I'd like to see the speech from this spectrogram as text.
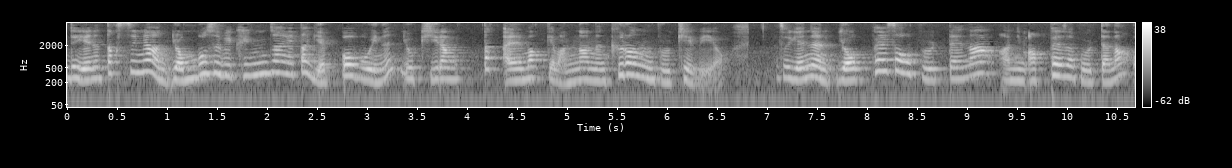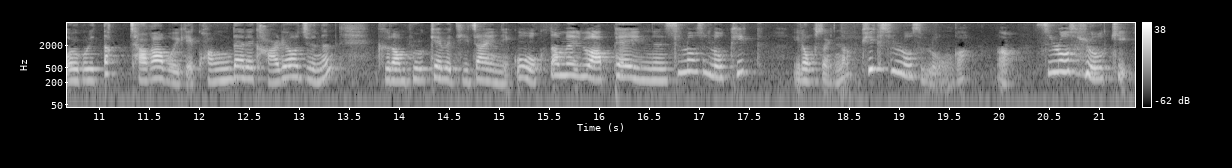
근데 얘는 딱 쓰면 옆모습이 굉장히 딱 예뻐 보이는 이 귀랑 딱 알맞게 만나는 그런 볼캡이에요. 그래서 얘는 옆에서 볼 때나 아니면 앞에서 볼 때나 얼굴이 딱 작아 보이게 광대를 가려주는 그런 ball cap의 디자인이고 그 다음에 이 앞에 있는 slow slow quick이라고 써있나? quick slow slow인가? 아 slow quick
